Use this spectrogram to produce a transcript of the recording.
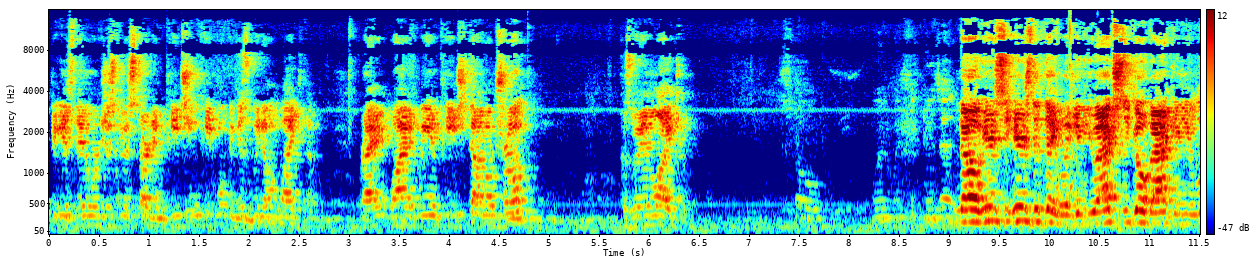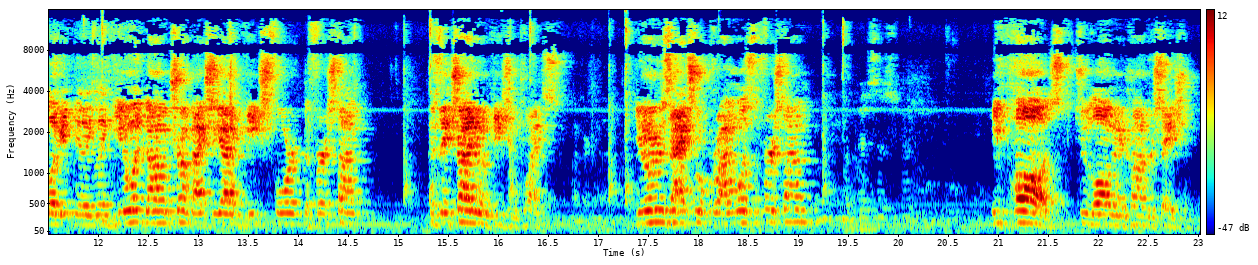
because then we're just going to start impeaching people because we don't like them, right? Why did we impeach Donald Trump? Because we didn't like him. So we, we could do that. No, here's here's the thing. Like, if you actually go back and you look at, like, like you know what Donald Trump actually got impeached for the first time? Because they tried to impeach him twice. You know what his actual crime was the first time? He paused too long in a conversation.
